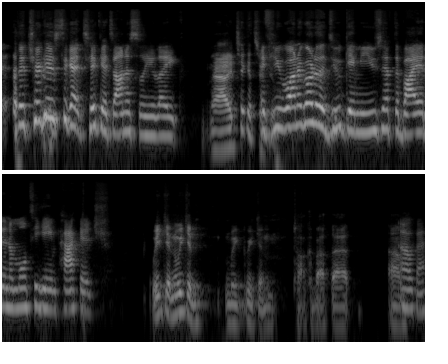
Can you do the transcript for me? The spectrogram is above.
get the trick is to get tickets. Honestly, like Nah, tickets are. if you want to go to the Duke game, you usually have to buy it in a multi-game package. we can we can we we can talk about that. Um, Oh, okay.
